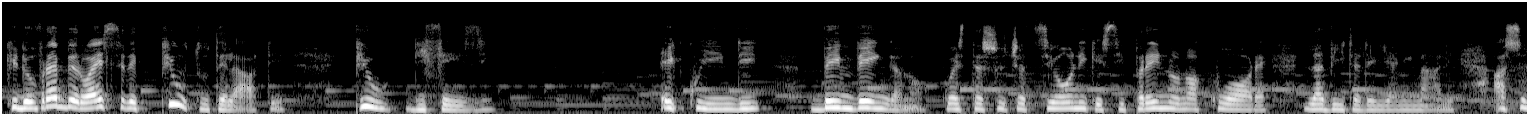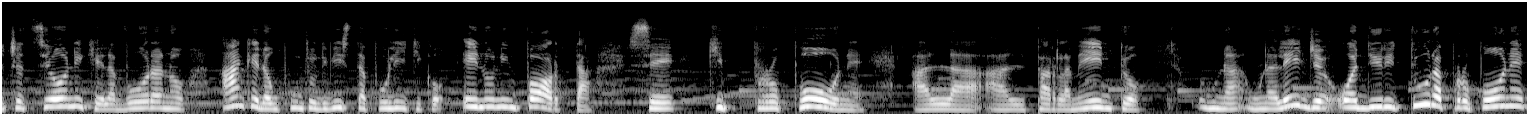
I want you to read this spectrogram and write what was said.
che dovrebbero essere più tutelati, più difesi. E quindi Benvengano queste associazioni che si prendono a cuore la vita degli animali, associazioni che lavorano anche da un punto di vista politico e non importa se chi propone alla, al Parlamento una, una, legge o addirittura propone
